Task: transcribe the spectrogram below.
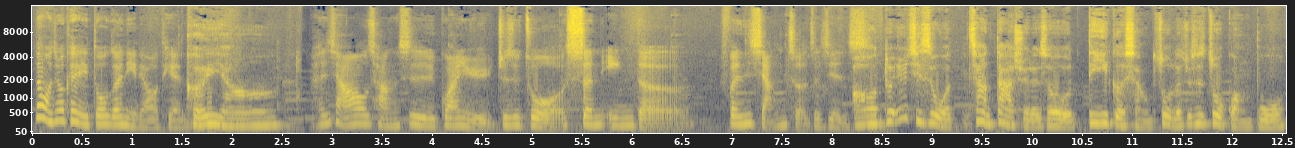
那我就可以多跟你聊天，可以啊。很想要尝试关于就是做声音的分享者这件事。哦，对，因为其实我上大学的时候，我第一个想做的就是做广播。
